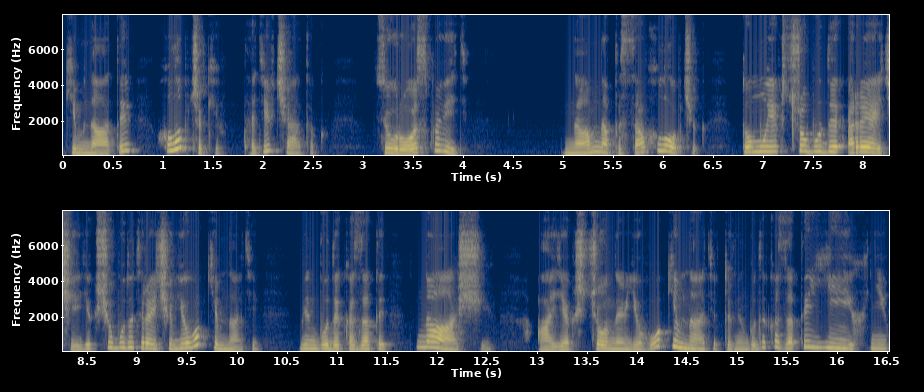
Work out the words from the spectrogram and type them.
кімнати хлопчиків та дівчаток. Цю розповідь нам написав хлопчик. Тому, якщо буде речі, якщо будуть речі в його кімнаті, він буде казати наші. А якщо не в його кімнаті, то він буде казати їхні.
